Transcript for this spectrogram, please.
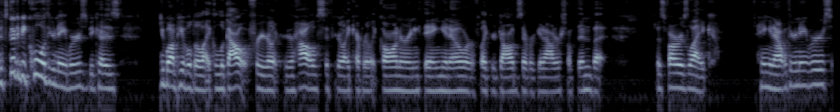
It's good to be cool with your neighbors because you want people to like look out for your your house if you're like ever like gone or anything, you know, or if like your dogs ever get out or something. But as far as like hanging out with your neighbors,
